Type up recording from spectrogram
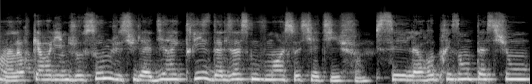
alors Caroline Jossaume, je suis la directrice d'Alsace Mouvement Associatif. C'est la représentation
